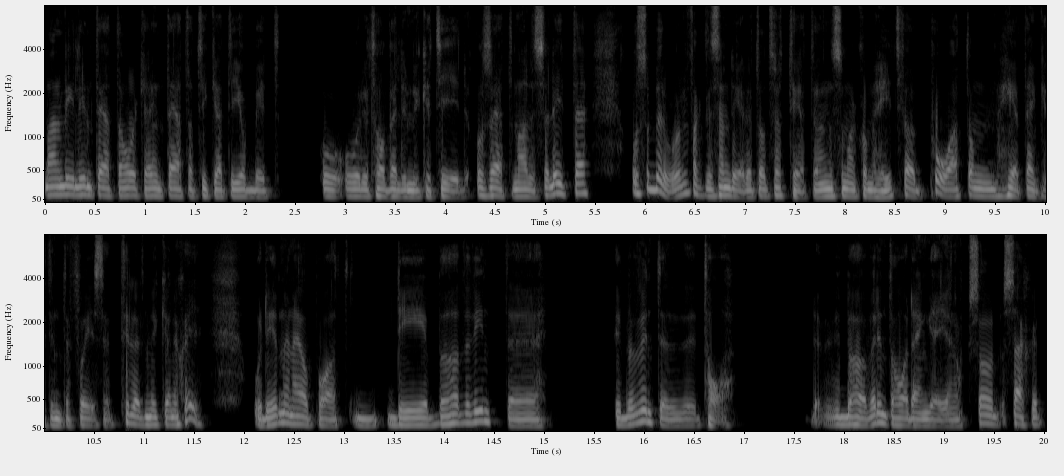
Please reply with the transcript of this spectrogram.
Man vill inte äta, orkar inte äta, tycker att det är jobbigt och, och, det tar väldigt mycket tid och så äter man alldeles för lite. Och så beror det faktiskt en del av tröttheten som man kommer hit för på att de helt enkelt inte får i sig tillräckligt mycket energi. Och det menar jag på att det behöver vi inte. Det behöver vi inte ta. Vi behöver inte ha den grejen också, särskilt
